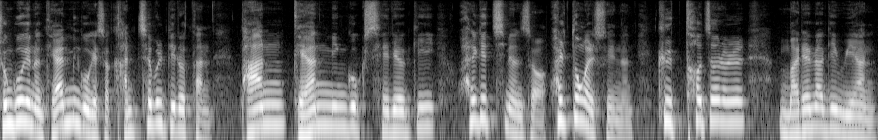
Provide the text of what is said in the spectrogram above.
중국에는 대한민국에서 간첩을 비롯한 반대한민국 세력이 활개치면서 활동할 수 있는 그 터전을 마련하기 위한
